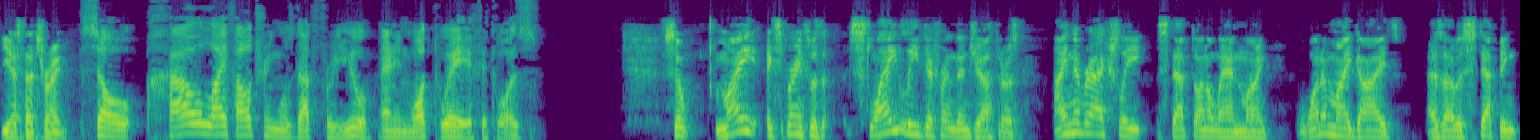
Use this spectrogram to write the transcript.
Yes, that's right. So, how life altering was that for you, and in what way, if it was? So, my experience was slightly different than Jethro's. I never actually stepped on a landmine. One of my guides, as I was stepping,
